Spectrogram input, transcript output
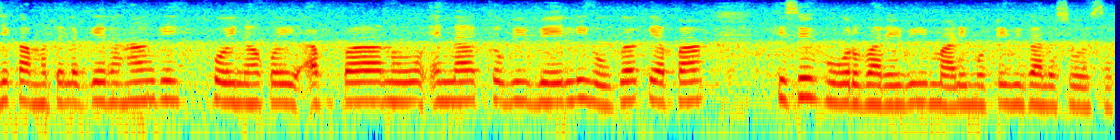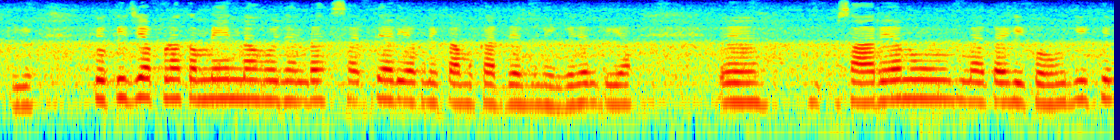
ਜੇ ਕੰਮ 'ਤੇ ਲੱਗੇ ਰਹਾਂਗੇ, ਕੋਈ ਨਾ ਕੋਈ ਆਪਾਂ ਨੂੰ ਇੰਨਾ ਕੁ ਵੀ ਵਿਹਲ ਹੀ ਹੋਊਗਾ ਕਿ ਆਪਾਂ ਕਿਸੇ ਹੋਰ ਬਾਰੇ ਵੀ ਮਾੜੀ ਮੋਟੀ ਵੀ ਗੱਲ ਸੋਚ ਸਕੀਏ। ਕਿਉਂਕਿ ਜੇ ਆਪਣਾ ਕੰਮ ਹੀ ਇੰਨਾ ਹੋ ਜਾਂਦਾ, ਸਾਰੀ ਦਿਹਾੜੀ ਆਪਣੇ ਕੰਮ ਕਰਦਿਆਂ 'ਚ ਲੰਘ ਜਾਂਦੀ ਆ। ਸਾਰਿਆਂ ਨੂੰ ਮੈਂ ਤਾਂ ਇਹੀ ਕਹੂੰਗੀ ਕਿ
